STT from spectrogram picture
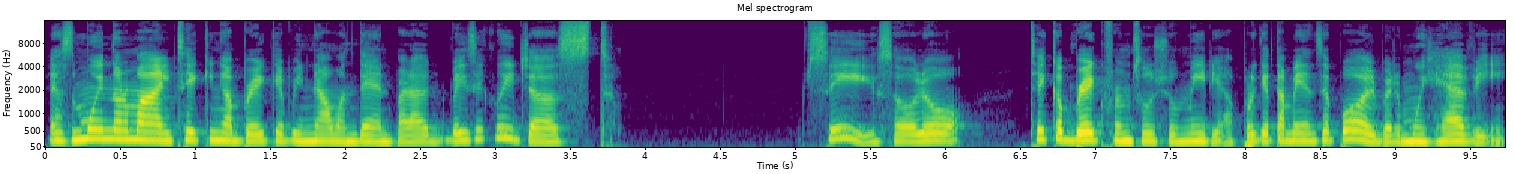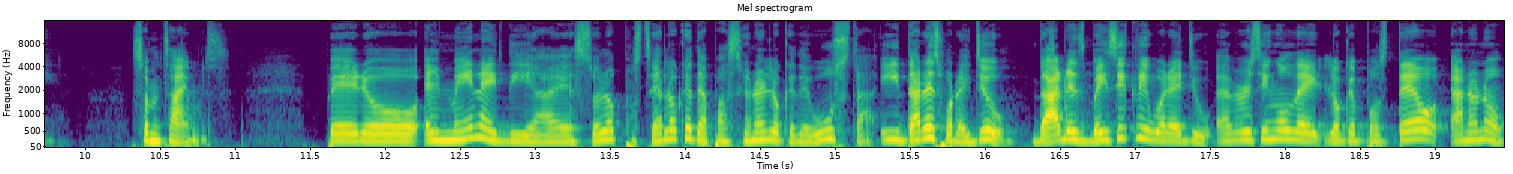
es muy normal taking a break every now and then para basically just, sí, solo take a break from social media, porque también se puede volver muy heavy sometimes. Pero el main idea es solo postear lo que te apasiona y lo que te gusta. Y that is what I do. That is basically what I do. Every single day, lo que posteo, I don't know,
